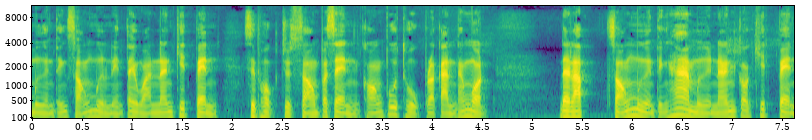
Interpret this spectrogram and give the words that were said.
10,000 ถึง 20,000 เหรียญไต้หวันนั้นคิดเป็น 16.2%ของผู้ถูกประกันทั้งหมด ได้รับ 20,000ถึง50,000 นั้นก็คิดเป็น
